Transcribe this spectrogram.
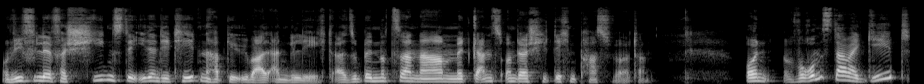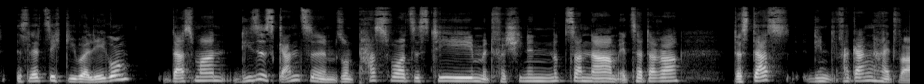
und wie viele verschiedenste Identitäten habt ihr überall angelegt? Also Benutzernamen mit ganz unterschiedlichen Passwörtern. Und worum es dabei geht, ist letztlich die Überlegung, dass man dieses ganze, so ein Passwortsystem mit verschiedenen Nutzernamen etc., dass das die Vergangenheit war.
